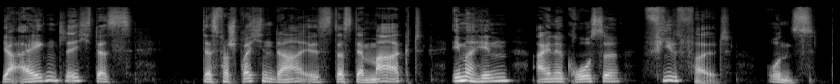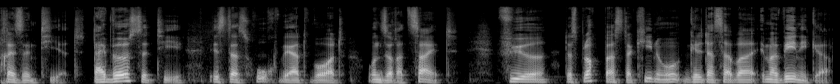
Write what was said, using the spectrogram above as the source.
ja eigentlich, dass das Versprechen da ist, dass der Markt immerhin eine große Vielfalt uns präsentiert. Diversity ist das Hochwertwort unserer Zeit. Für das Blockbuster-Kino gilt das aber immer weniger.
